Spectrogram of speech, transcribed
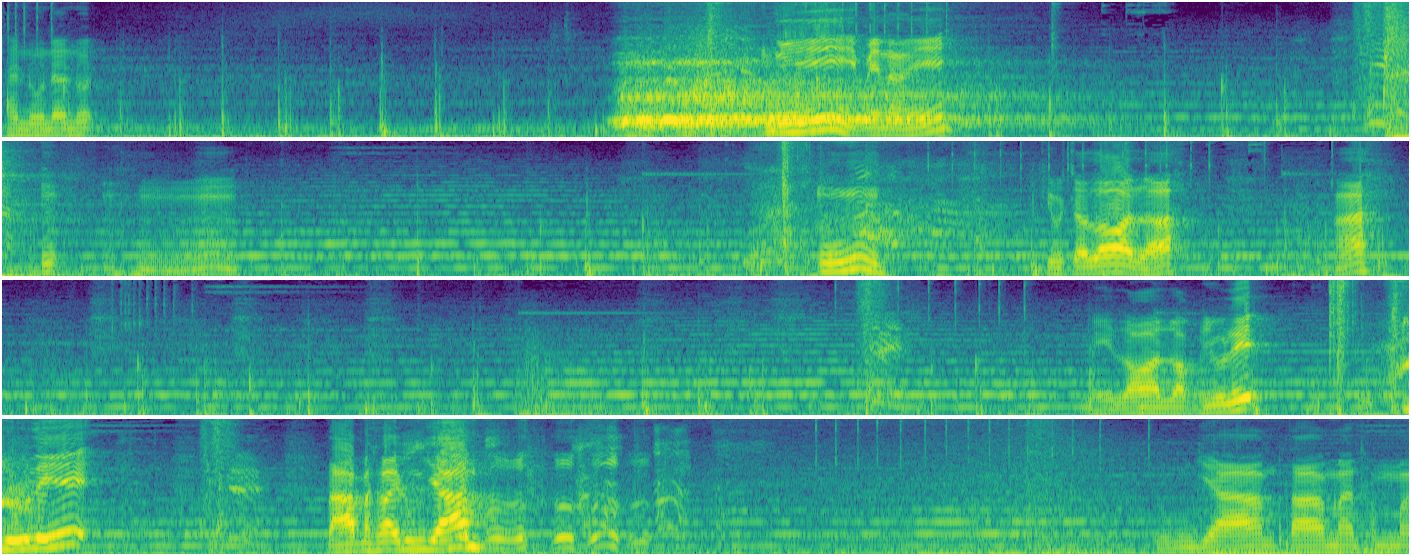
อันนู้นอันนู้นนี่ไปไหนอื้อหืออืมคิดว่าจะรอดเหรอ ฮะ ไม่รอดหรอกยูริยูริตามมาทำไมลุงยามลุงยามตามมาทำไม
